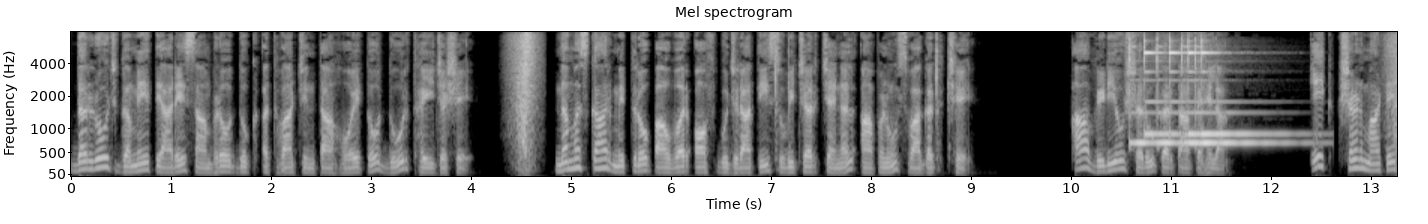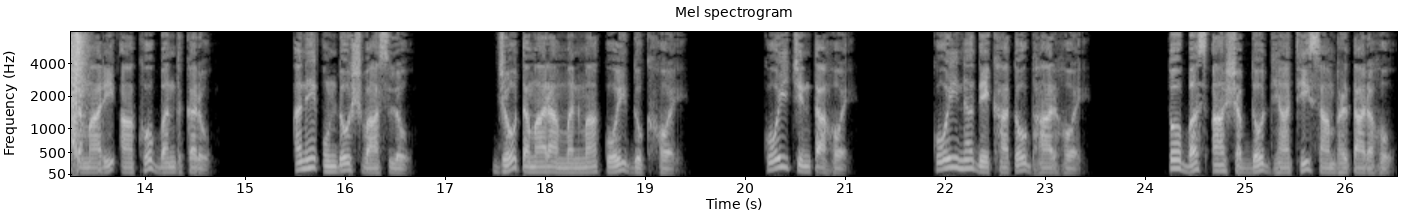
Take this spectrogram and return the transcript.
દરરોજ ગમે ત્યારે સાંભળો દુઃખ અથવા ચિંતા હોય તો દૂર થઈ જશે. નમસ્કાર મિત્રો power of Gujarati Suvichar channel આપણું સ્વાગત છે. આ વિડિયો શરૂ કરતા પહેલા, એક ક્ષણ માટે તમારી આંખો બંધ કરો અને ઊંડો શ્વાસ લો. જો તમારા મનમાં કોઈ દુઃખ હોય, કોઈ ચિંતા હોય, કોઈ ન દેખાતો ભાર હોય, તો બસ આ શબ્દો ધ્યાનથી સાંભળતા રહો.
